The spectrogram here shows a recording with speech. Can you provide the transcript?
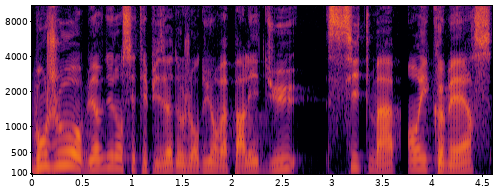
Bonjour, bienvenue dans cet épisode. Aujourd'hui, on va parler du sitemap en e-commerce,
